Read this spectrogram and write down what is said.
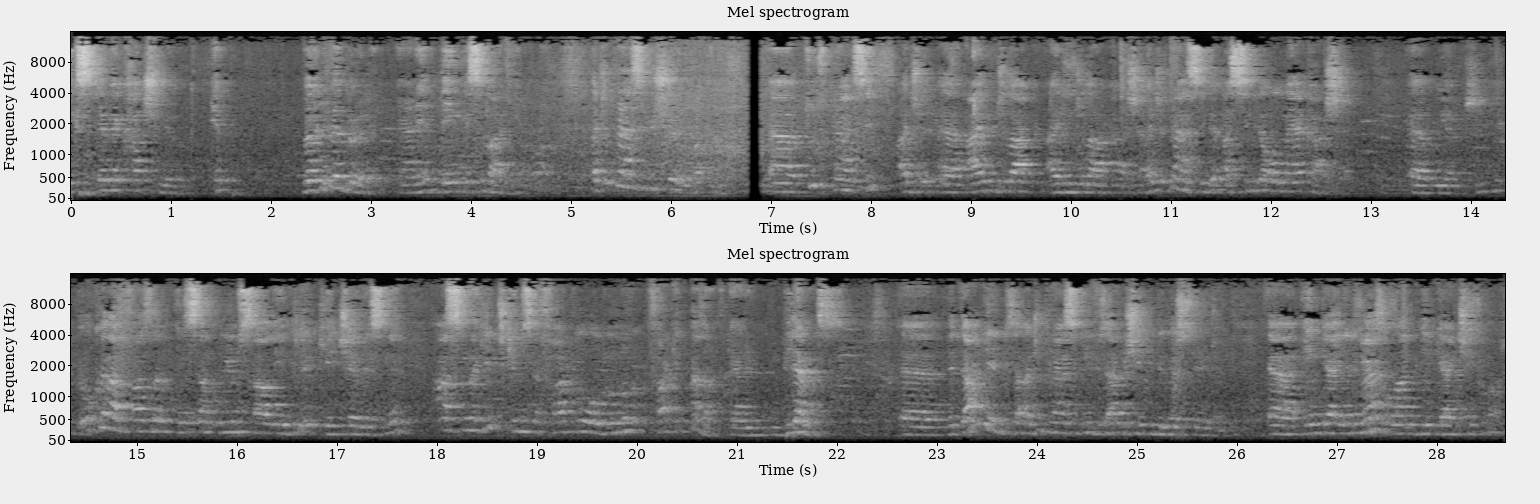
ekstreme kaçmıyor. Hep böyle ve böyle. Yani hep dengesi var yani. Acı prensibi şöyle bakın. Ee, tuz prensip acı, e, ayrımcılığa, ayrımcılığa karşı. Acı prensibi asimile olmaya karşı e, uyarır. Ve o kadar fazla insan uyum sağlayabilir ki çevresine aslında hiç kimse farklı olduğunu fark etmez artık. Yani bilemez. Ee, ve Daniel bize acı prensibini güzel bir şekilde gösteriyor. Ee, engellenemez olan bir gerçek var.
